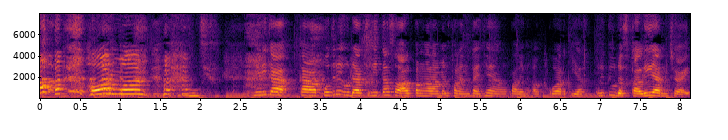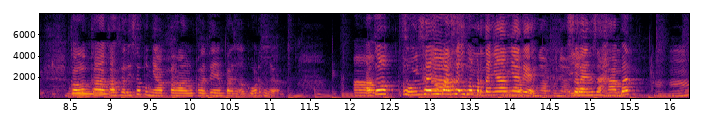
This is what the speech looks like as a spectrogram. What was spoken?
Hormon. Anjir. Jadi Kak, Kak Putri udah cerita soal pengalaman Valentine yang paling awkward ya. Itu udah sekalian coy. Kalau Kak, Kak Felisa punya pengalaman Valentine yang paling awkward nggak? Eh, Atau punya saya ubah saya sih. pertanyaannya Punya, deh. punya, punya. Selain Iya. sahabat, Mm-mm.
